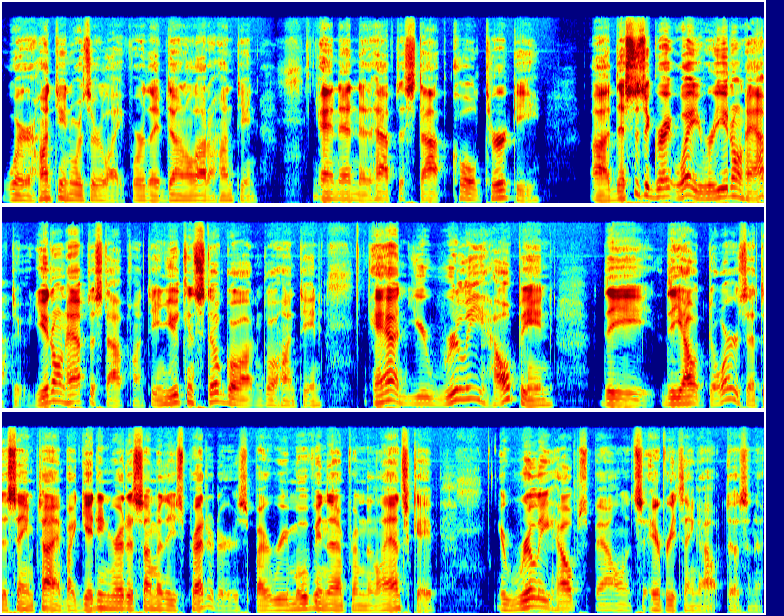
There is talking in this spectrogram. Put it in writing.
where hunting was their life, where they've done a lot of hunting. And then to have to stop cold turkey. Uh, this is a great way where you don't have to. You don't have to stop hunting. You can still go out and go hunting. And you're really helping the the outdoors at the same time by getting rid of some of these predators by removing them from the landscape it really helps balance everything out doesn't it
